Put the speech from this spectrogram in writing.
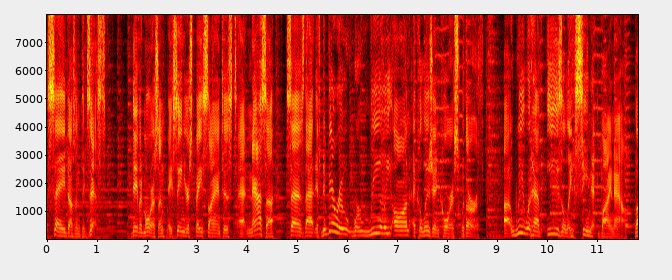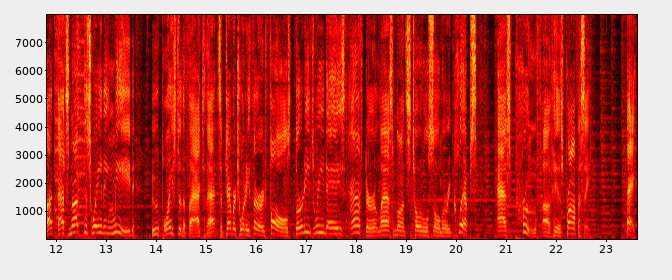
say doesn't exist. David Morrison, a senior space scientist at NASA, says that if Nibiru were really on a collision course with Earth, uh, we would have easily seen it by now. But that's not dissuading Meade, who points to the fact that September 23rd falls 33 days after last month's total solar eclipse as proof of his prophecy. Hey,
